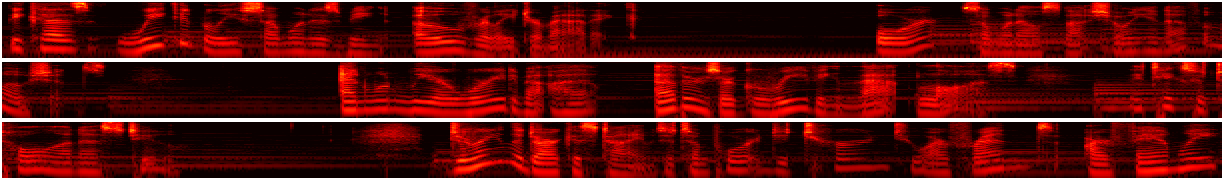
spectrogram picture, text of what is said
because we could believe someone is being overly dramatic or someone else not showing enough emotions. And when we are worried about how others are grieving that loss, it takes a toll on us too. During the darkest times, it's important to turn to our friends, our family,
